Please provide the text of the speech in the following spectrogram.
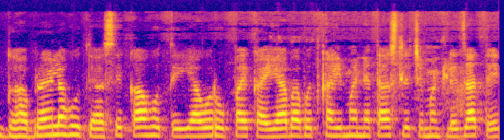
घाबरायला होते असे का होते? यावर उपाय काय? याबाबत काही मान्यता असल्याचे म्हटले जाते.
